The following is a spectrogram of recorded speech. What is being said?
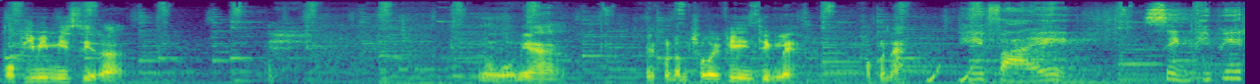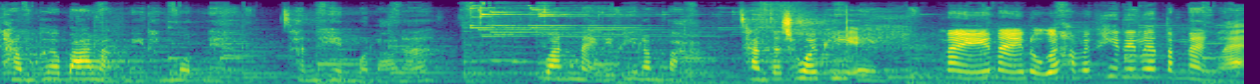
ว่าพี่ไม่มีสิทธิ์อะหนูเนี่ย เป็นคนนำโชคให้พี่จริง ๆ เลย ขอบคุณนะ พี่ไฟท์สิ่งที่พี่ทำเพื่อบ้านหลังนี้ทั้งหมดเนี่ย ฉันเห็นหมดแล้วนะ วันไหนที่พี่ลำบาก ฉันจะช่วยพี่เอง ไหนไหนหนูก็ทำให้พี่ได้เลื่อนตำแหน่งแล้ว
